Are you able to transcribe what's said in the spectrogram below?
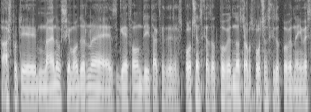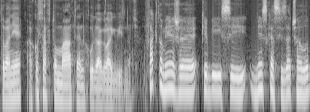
až po tie najnovšie moderné SG fondy, také spoločenská zodpovednosť alebo spoločensky zodpovedné investovanie. Ako sa v tom má ten chudák like vyznať? Faktom je, že keby si dneska si začal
